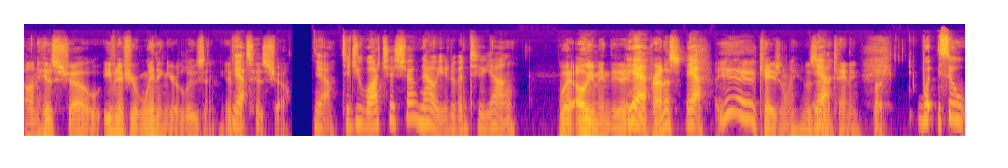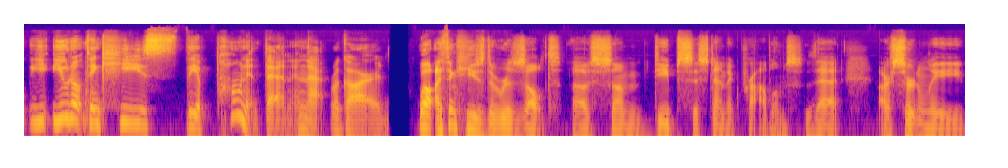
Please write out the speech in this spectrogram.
on his show, even if you're winning, you're losing if Yeah. it's his show. yeah. Did you watch his show? No, you'd have been too young. Wait, oh, you mean the, the Apprentice? Yeah. Yeah, occasionally. It was Yeah. entertaining. But So you don't think he's the opponent then in that regard? Well, I think he's the result of some deep systemic problems that are certainly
